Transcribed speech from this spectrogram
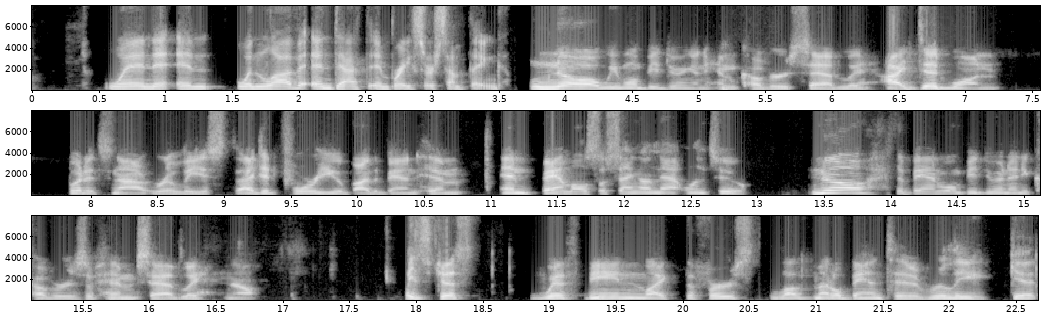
when in when love and death embrace or something?" No, we won't be doing any HIM covers, sadly. I did one, but it's not released. I did For You by the band Him. And Bam also sang on that one too. No, the band won't be doing any covers of him, sadly. No. It's just with being like the first love metal band to really get,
